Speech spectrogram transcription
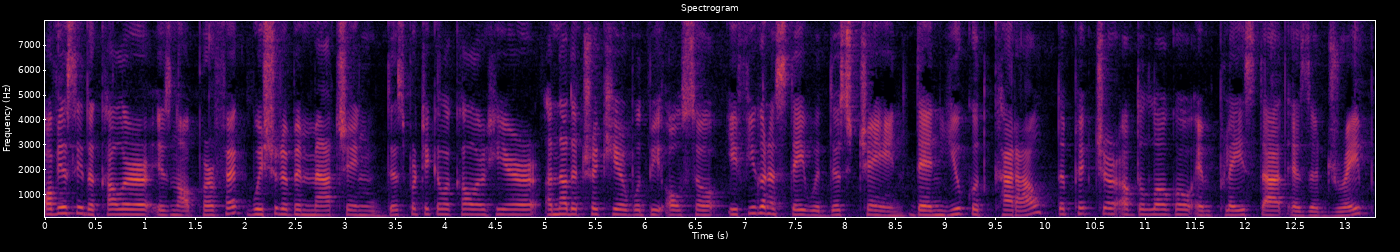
obviously the color is not perfect. We should have been matching this particular color here. Another trick here would be also if you're gonna stay with this chain then you could cut out the picture of the logo and place that as a drape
